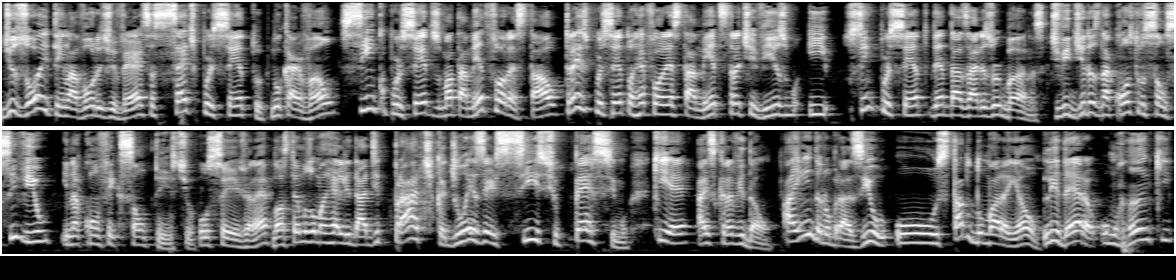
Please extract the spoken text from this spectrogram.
18% em lavouras diversas, 7% no carvão, 5% desmatamento florestal, 3% no reflorestamento, extrativismo e 5% dentro das áreas urbanas, divididas na construção civil e na confecção têxtil. Ou seja, né, nós temos uma realidade prática de um exercício péssimo que é a escravidão. Ainda no Brasil, o estado do Maranhão lidera um ranking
